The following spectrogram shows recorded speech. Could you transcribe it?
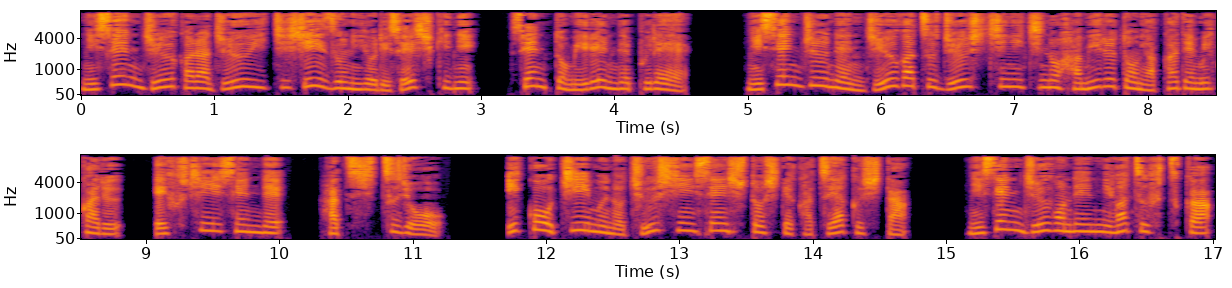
ー。2010から11シーズンより正式にセントミレンでプレー。2010年10月17日のハミルトンアカデミカル FC 戦で初出場。以降チームの中心選手として活躍した。2015年2月2日、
